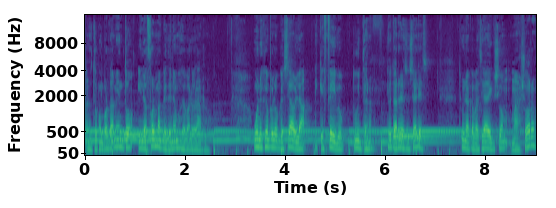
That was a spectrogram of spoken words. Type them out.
a nuestro comportamiento y la forma que tenemos de valorarlo. Un ejemplo de lo que se habla es que Facebook, Twitter y otras redes sociales tienen una capacidad de adicción mayor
